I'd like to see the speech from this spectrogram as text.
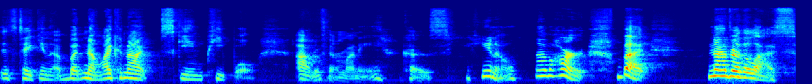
is taking them. But no, I could not scheme people out of their money because you know I have a heart. But nevertheless,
